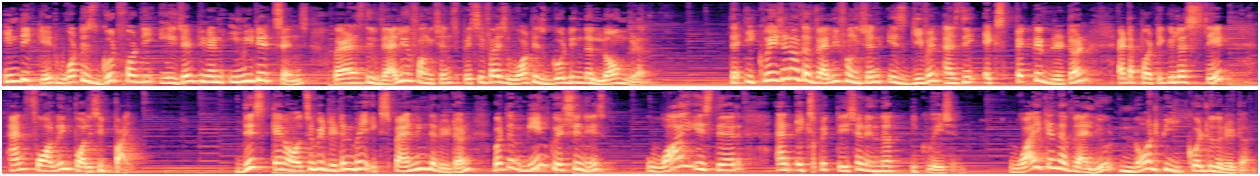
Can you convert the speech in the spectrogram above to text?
indicate what is good for the agent in an immediate sense, whereas the value function specifies what is good in the long run. The equation of the value function is given as the expected return at a particular state and following policy pi. This can also be written by expanding the return, but the main question is why is there an expectation in the equation? Why can the value not be equal to the return?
